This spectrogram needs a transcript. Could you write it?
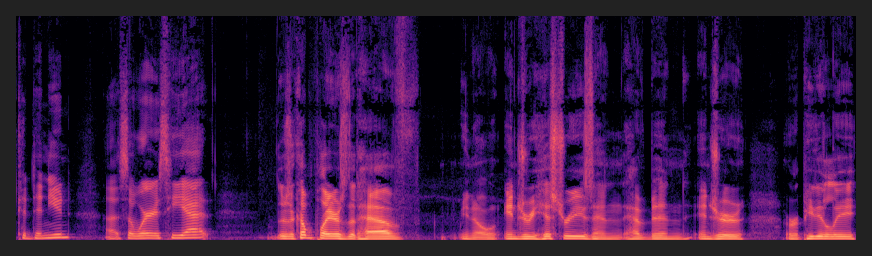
continued. Uh, so where is he at? there's a couple players that have you know injury histories and have been injured repeatedly.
